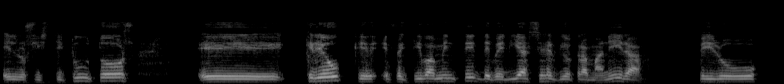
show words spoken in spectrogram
en los institutos. Eh, creo que efectivamente debería ser de otra manera, pero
